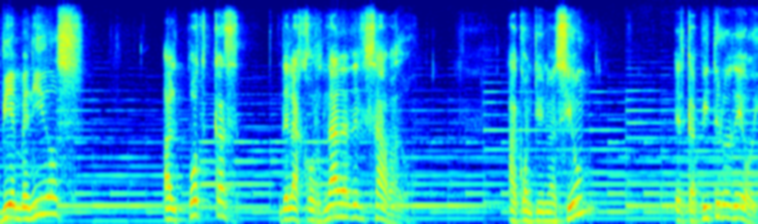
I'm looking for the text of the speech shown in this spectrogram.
Bienvenidos al podcast de la jornada del sábado. A continuación, el capítulo de hoy.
